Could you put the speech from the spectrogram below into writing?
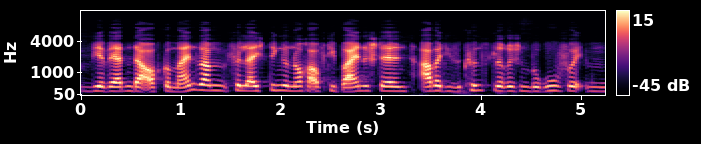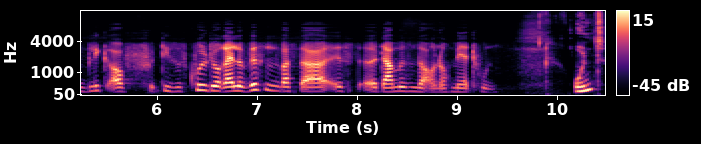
Wir werden da auch gemeinsam vielleicht Dinge noch auf die Beine stellen, aber diese künstlerischen Berufe im Blick auf dieses kulturelle Wissen, was da ist, äh, da müssen wir auch noch mehr tun. Und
